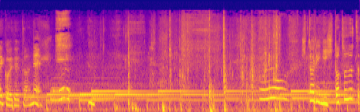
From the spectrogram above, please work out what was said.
愛い声で歌うね一人に一つずつ。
